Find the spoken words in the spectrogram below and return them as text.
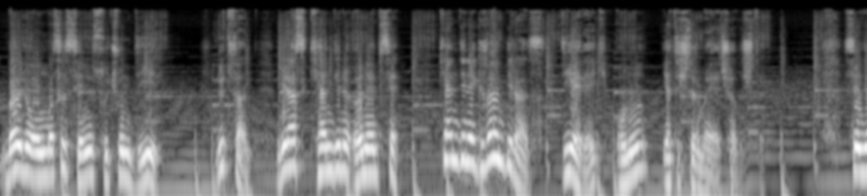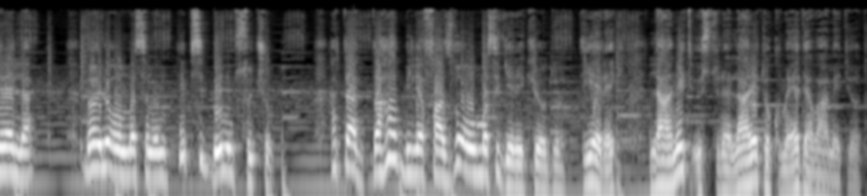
böyle olması senin suçun değil. Lütfen biraz kendini önemse. Kendine güven biraz diyerek onu yatıştırmaya çalıştı. Cinderella böyle olmasının hepsi benim suçum. Hatta daha bile fazla olması gerekiyordu diyerek lanet üstüne lanet okumaya devam ediyordu.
